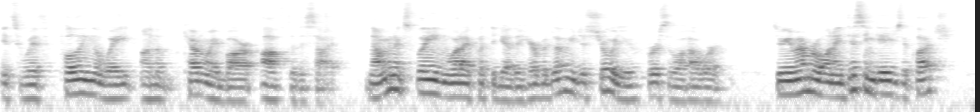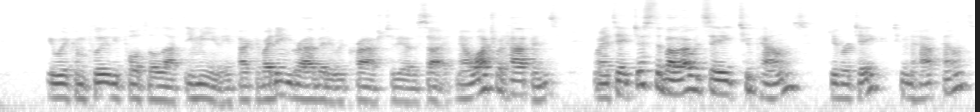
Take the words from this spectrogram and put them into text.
it's with pulling the weight on the counterweight bar off to the side. Now I'm going to explain what I put together here, but let me just show you, first of all, how it worked. So remember when I disengaged the clutch, it would completely pull to the left immediately. In fact, if I didn't grab it, it would crash to the other side. Now watch what happens when I take just about, I would say, two pounds, give or take, two and a half pounds,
